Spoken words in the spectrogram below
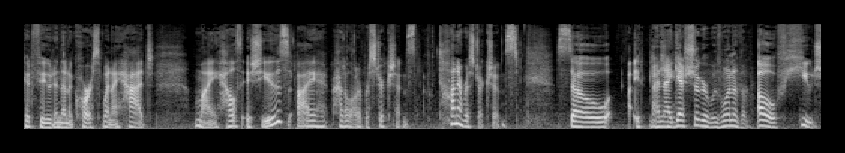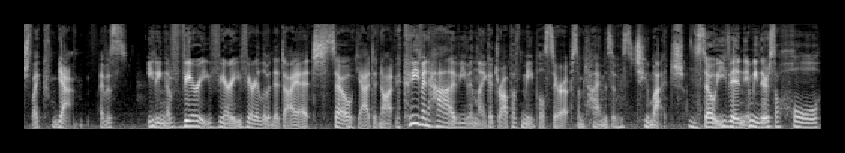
good food. And then, of course, when I had my health issues, I had a lot of restrictions, a ton of restrictions. So it became, And I guess sugar was one of them. oh, huge. Like, yeah, I was eating a very, very, very limited diet. So yeah, I did not. I could even have even like a drop of maple syrup. Sometimes it was too much. Mm. So even, I mean, there's a whole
